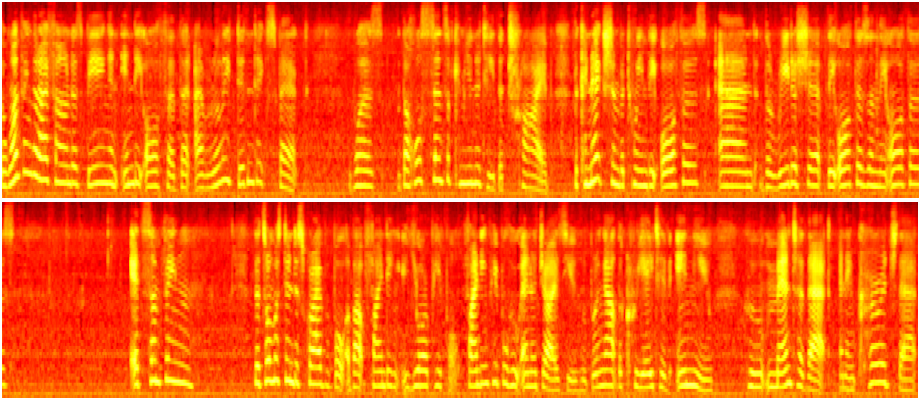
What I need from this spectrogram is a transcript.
the one thing that I found as being an indie author that I really didn't expect was the whole sense of community, the tribe, the connection between the authors and the readership, the authors and the authors. It's something that's almost indescribable about finding your people, finding people who energize you, who bring out the creative in you, who mentor that and encourage that,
